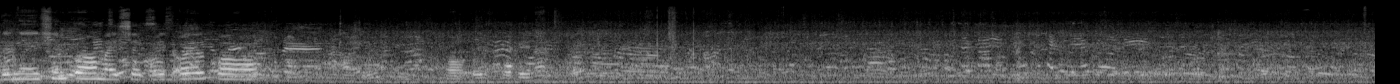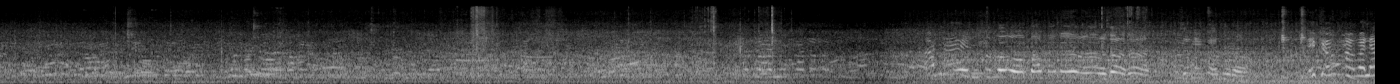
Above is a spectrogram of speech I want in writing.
Donation po, may sacred oil po. Okay, okay na. Oh, tama na yun. Saan, saan? Camera? Ikaw nga, wala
